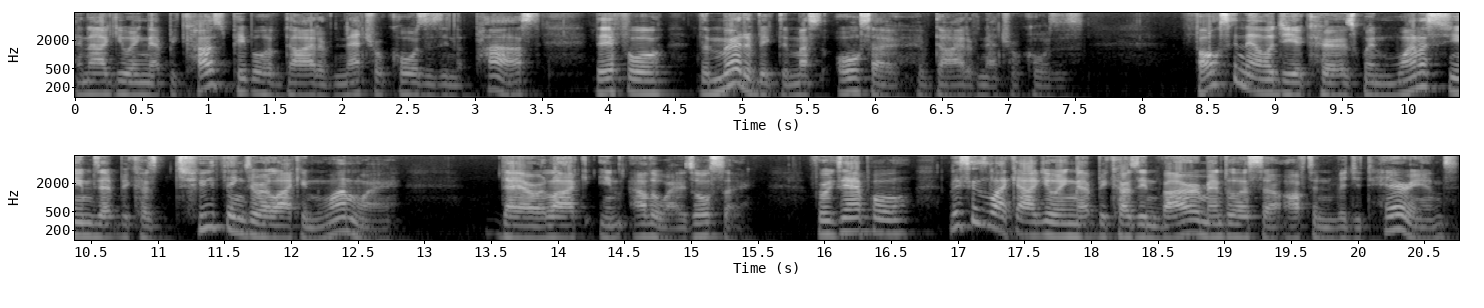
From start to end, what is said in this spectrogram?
and arguing that because people have died of natural causes in the past, therefore the murder victim must also have died of natural causes. False analogy occurs when one assumes that because two things are alike in one way, they are alike in other ways also. For example, this is like arguing that because environmentalists are often vegetarians,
